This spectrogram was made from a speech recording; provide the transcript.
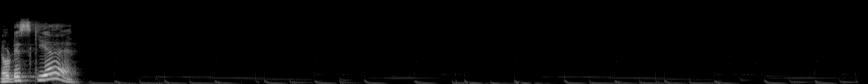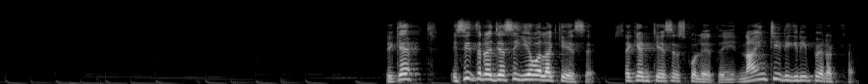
नोटिस किया है? ठीक है? इसी तरह जैसे ये वाला केस है सेकेंड केस इसको लेते हैं। 90 डिग्री पे रखा है।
